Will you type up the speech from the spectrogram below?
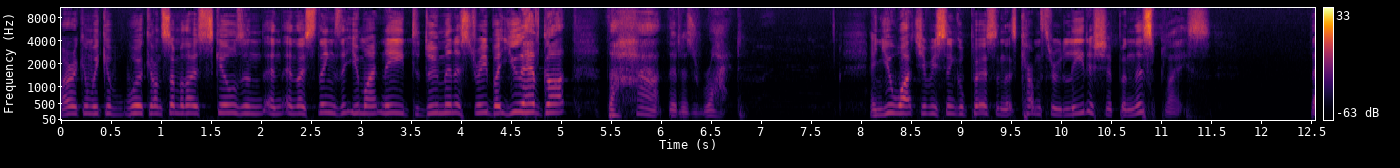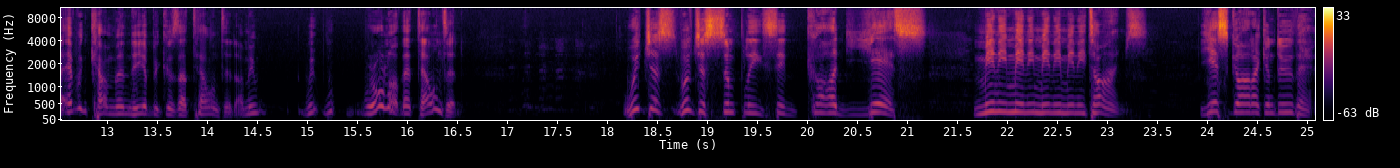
I reckon we could work on some of those skills and, and, and those things that you might need to do ministry, but you have got the heart that is right. And you watch every single person that's come through leadership in this place. They haven't come in here because they're talented. I mean, we, we're all not that talented. We've just, we've just simply said, God, yes, many, many, many, many times. Yes, God, I can do that.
